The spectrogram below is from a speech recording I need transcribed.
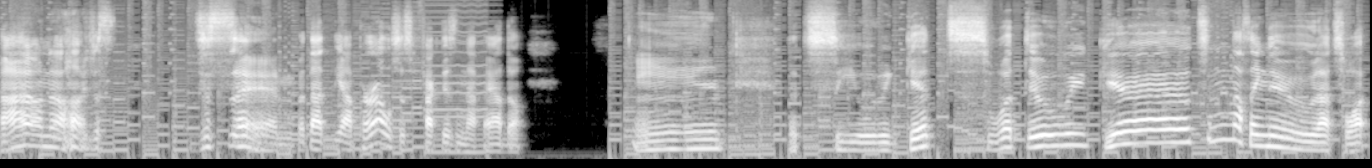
I don't know, just... Just saying. But that, yeah, paralysis effect isn't that bad, though. And... Let's see what we get. What do we get? Nothing new, that's what.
